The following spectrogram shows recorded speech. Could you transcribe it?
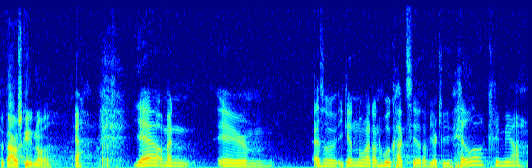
Så der er jo sket noget. Ja. Ja, og man... Øh, altså igen, nu er der en hovedkarakter, der virkelig hader krimier,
